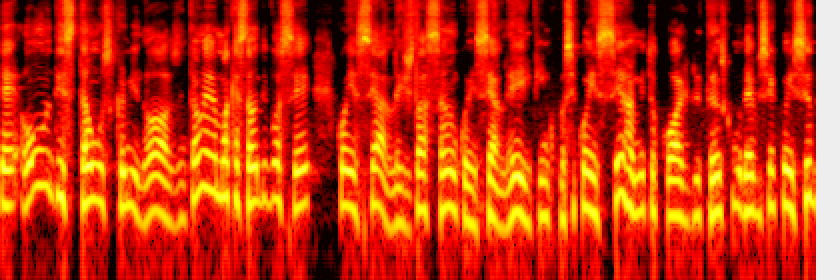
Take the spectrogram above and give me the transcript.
é, onde estão os criminosos? Então, é uma questão de você conhecer a legislação, conhecer a lei, enfim, você conhecer realmente o Código de Trânsito como deve ser conhecido.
